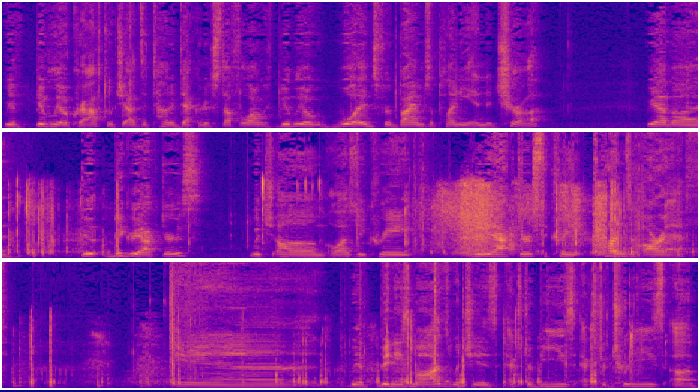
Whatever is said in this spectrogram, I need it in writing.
We have Bibliocraft, which adds a ton of decorative stuff, along with Biblio Woods for Biomes of Plenty and Natura. We have uh, bi- Big Reactors, which um, allows you to create reactors to create tons of RF. And we have Binnie's Mods, which is extra bees, extra trees, uh,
